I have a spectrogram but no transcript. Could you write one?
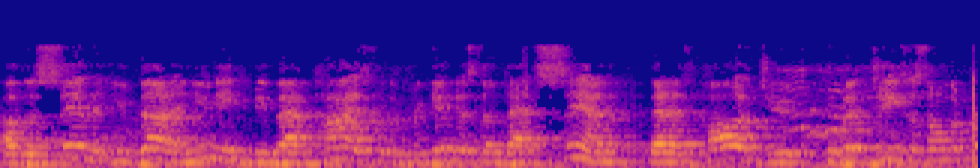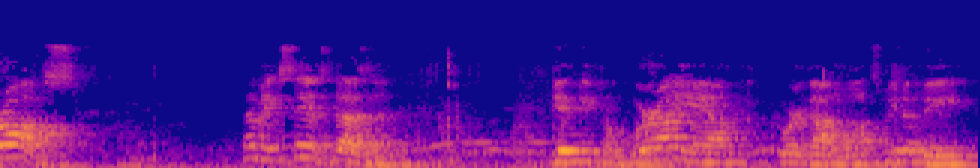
of the sin that you've done and you need to be baptized for the forgiveness of that sin that has caused you to put Jesus on the cross. That makes sense, doesn't it? Get me from where I am to where God wants me to be,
